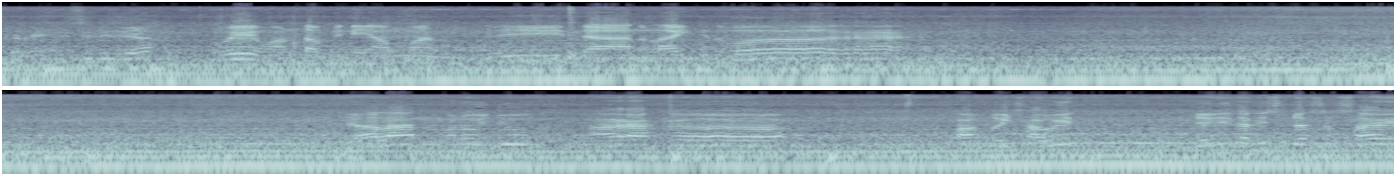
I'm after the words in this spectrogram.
Keren di sini ya. Wih, mantap ini aman. Jadi, dan lagi kita ber jalan menuju arah ke pabrik sawit. Jadi tadi sudah selesai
